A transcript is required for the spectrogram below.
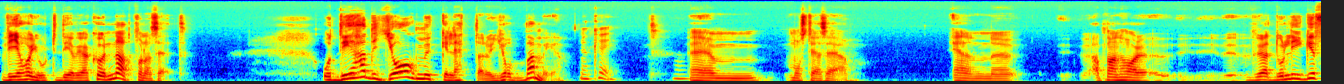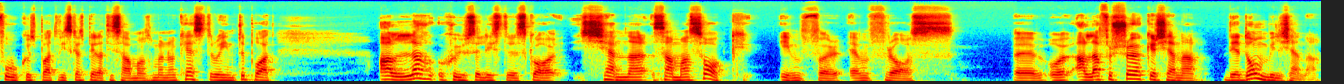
vi har gjort det vi har kunnat på något sätt. Och det hade jag mycket lättare att jobba med, Okej. ehm, måste jag säga. Än eh, att man har... eh, För att då ligger fokus på att vi ska spela tillsammans som en orkester och inte på att alla sju cellister ska känna samma sak inför en fras. Eh, Och alla försöker känna det de vill känna.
